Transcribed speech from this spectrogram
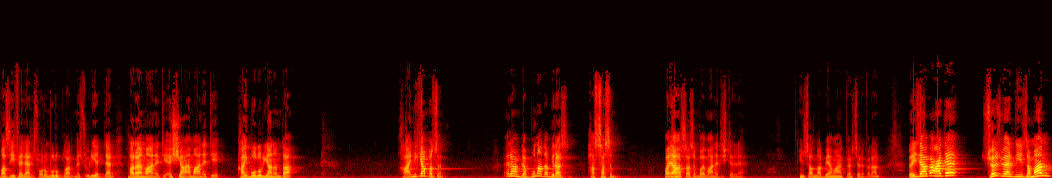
vazifeler, sorumluluklar, mesuliyetler, para emaneti, eşya emaneti kaybolur yanında. Hainlik yapmasın. Elhamdülillah buna da biraz hassasım. Bayağı hassasım bu emanet işlerine. İnsanlar bir emanet verseler falan. Ve izâ söz verdiği zaman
